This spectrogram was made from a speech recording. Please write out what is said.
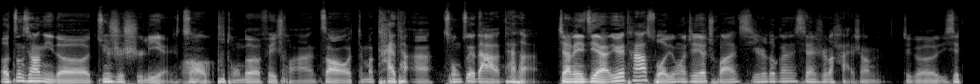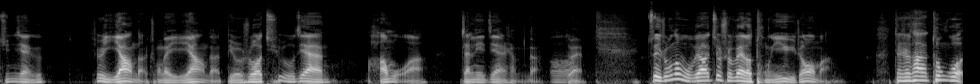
呃，增强你的军事实力，造哦不同的飞船，造什么泰坦，从最大的泰坦战列舰，因为它所用的这些船其实都跟现实的海上这个一些军舰就是一样的种类一样的，比如说驱逐舰、航母啊、战列舰什么的。哦对，最终的目标就是为了统一宇宙嘛。但是它通过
